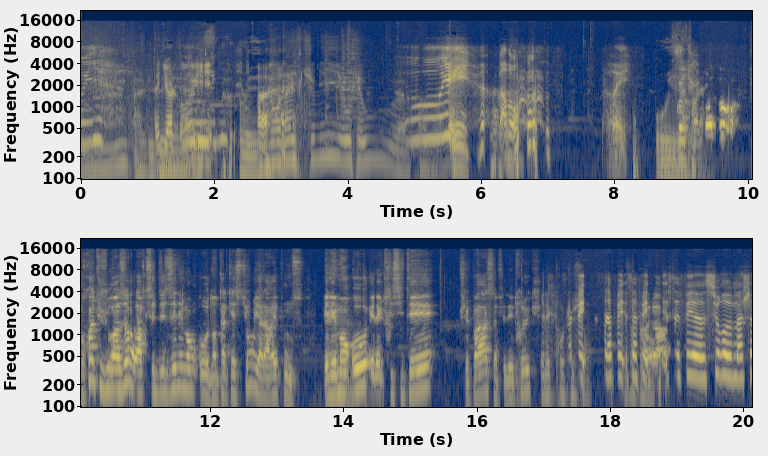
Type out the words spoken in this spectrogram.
oui, Allumé. Ta gueule, oui. Oui. Ah non, live Kumi, au cas où. oui. Pardon. Oui. Oui. Pourquoi tu, Pourquoi tu joues Razor alors que c'est des éléments hauts Dans ta question, il y a la réponse. Éléments hauts, électricité, je sais pas, ça fait des trucs. Ça fait, Électrocution. ça fait, ça fait, Voilà. ça fait euh, sur euh, machin,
